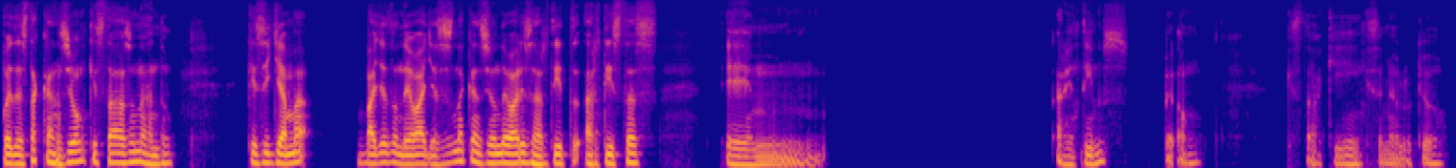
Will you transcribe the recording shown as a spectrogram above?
pues de esta canción que estaba sonando, que se llama Vayas donde vayas. Es una canción de varios artistas em, argentinos, perdón, que estaba aquí, que se me bloqueó.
